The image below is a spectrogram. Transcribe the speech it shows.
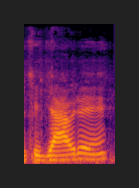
ฉีดยาไว้ด้วยนะ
